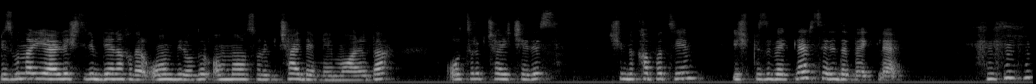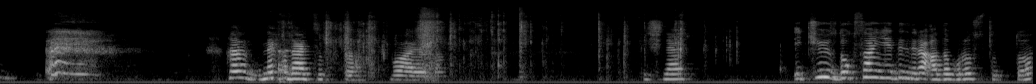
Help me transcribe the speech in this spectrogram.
biz bunları yerleştireyim diyene kadar 11 olur. Ondan sonra bir çay demleyeyim o arada. Oturup çay içeriz. Şimdi kapatayım. İş bizi bekler, seni de bekler. Ha ne kadar tuttu bu arada? Fişler 297 lira Adabros tuttu.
